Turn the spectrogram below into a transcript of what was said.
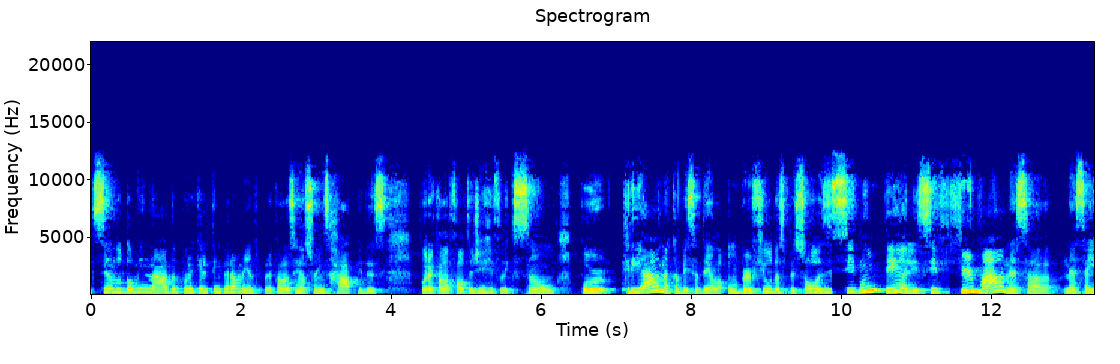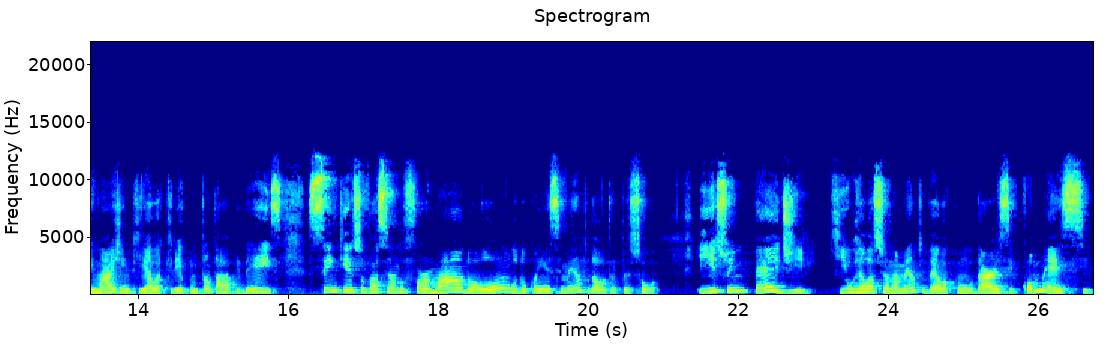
sendo dominada por aquele temperamento, por aquelas reações rápidas, por aquela falta de reflexão, por criar na cabeça dela um perfil das pessoas e se manter ali, se firmar nessa, nessa imagem que ela cria com tanta rapidez, sem que isso vá sendo formado ao longo do conhecimento da outra pessoa. E isso impede que o relacionamento dela com o Darcy comece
